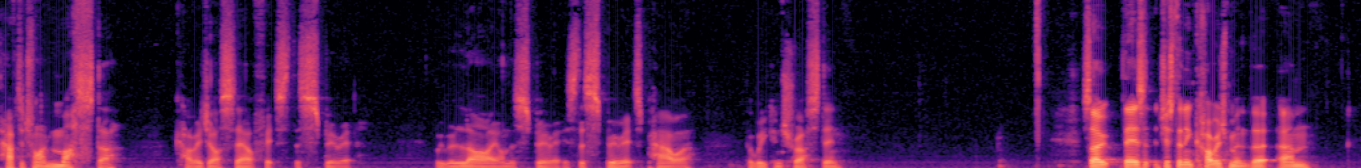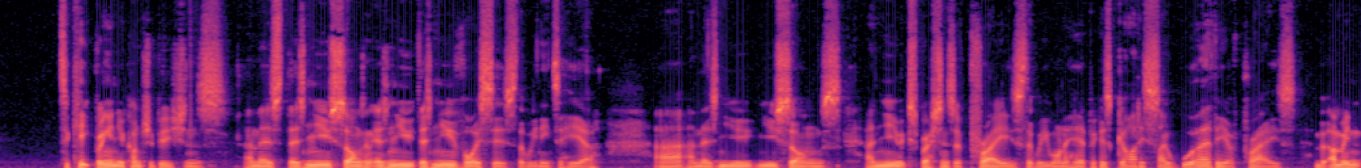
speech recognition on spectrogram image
have to try and muster courage ourselves, it's the Spirit. We rely on the Spirit. It's the Spirit's power that we can trust in. So there's just an encouragement that um, to keep bringing your contributions, and there's there's new songs. I think there's new there's new voices that we need to hear, uh, and there's new new songs and new expressions of praise that we want to hear because God is so worthy of praise. I mean,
